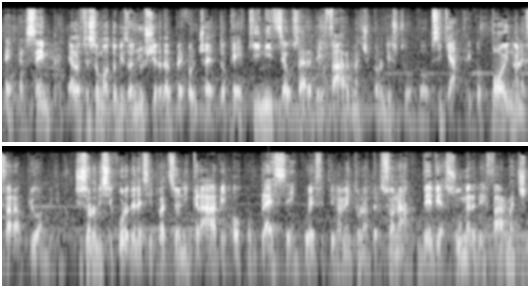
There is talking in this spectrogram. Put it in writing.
è per sempre e allo stesso modo bisogna uscire dal preconcetto che chi inizia a usare dei farmaci per un disturbo psichiatrico poi non ne farà più a meno. Ci sono di sicuro delle situazioni gravi o complesse in cui effettivamente una persona deve assumere dei farmaci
